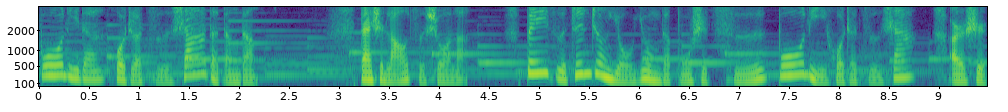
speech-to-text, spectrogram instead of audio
玻璃的或者紫砂的等等。但是老子说了，杯子真正有用的不是瓷、玻璃或者紫砂，而是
